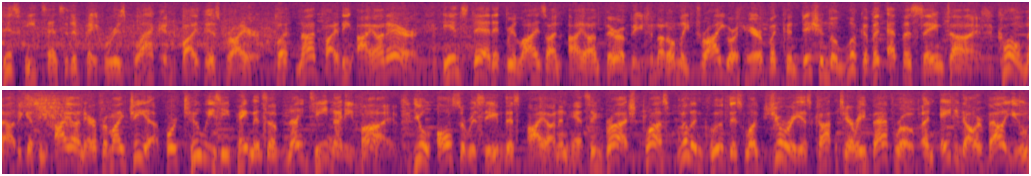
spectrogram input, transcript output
This heat-sensitive paper is blackened by this dryer, but not by the Ion Air. Instead, it relies on ion therapy to not only dry your hair, but condition the look of it at the same time. Call now to get the Ion Air from For two easy payments of $19.95. You'll also receive this ion-enhancing brush. Plus, we'll include this luxurious cotton terry bathrobe, an $80 value,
